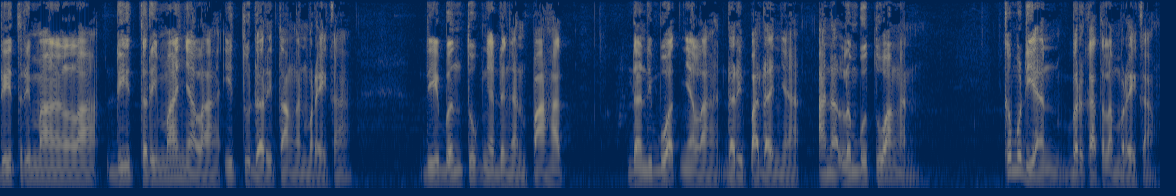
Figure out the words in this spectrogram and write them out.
Diterimalah, diterimanya itu dari tangan mereka, dibentuknya dengan pahat, dan dibuatnyalah daripadanya anak lembu tuangan. Kemudian berkatalah mereka,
